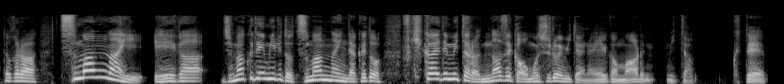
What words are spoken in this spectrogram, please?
だから、つまんない映画、字幕で見るとつまんないんだけど、吹き替えで見たらなぜか面白いみたいな映画もあるみたくて、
